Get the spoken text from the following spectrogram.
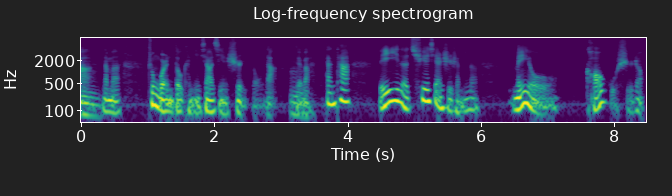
啊，那么中国人都肯定相信是有的，对吧？但它唯一的缺陷是什么呢？没有。考古实证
